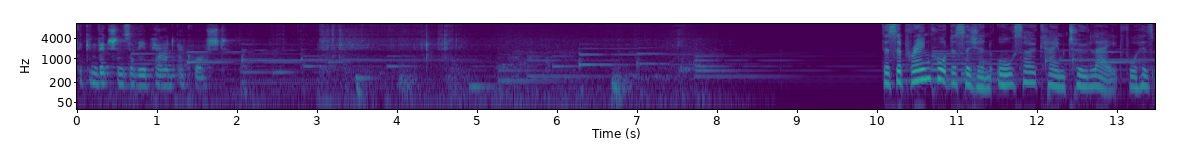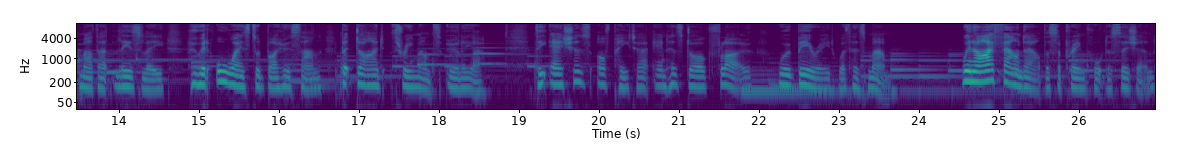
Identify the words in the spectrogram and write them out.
the convictions of the appellant are quashed. The Supreme Court decision also came too late for his mother, Leslie, who had always stood by her son but died three months earlier. The ashes of Peter and his dog Flo were buried with his mum. When I found out the Supreme Court decision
